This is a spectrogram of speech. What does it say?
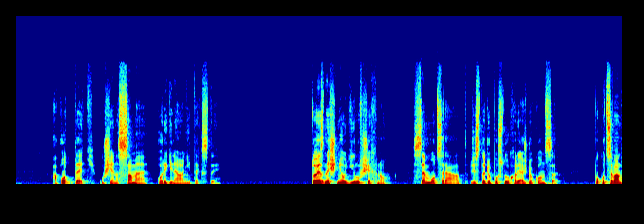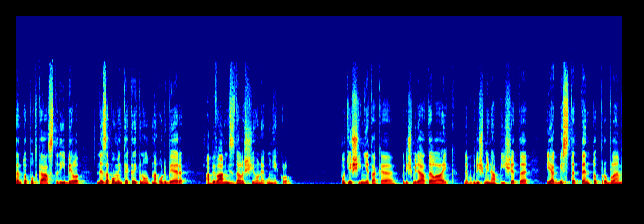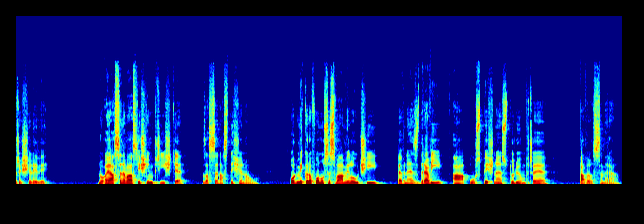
a odteď už jen samé originální texty. To je z dnešního dílu všechno. Jsem moc rád, že jste doposlouchali až do konce. Pokud se vám tento podcast líbil, nezapomeňte kliknout na odběr, aby vám nic dalšího neuniklo. Potěší mě také, když mi dáte like nebo když mi napíšete, jak byste tento problém řešili vy. No a já se na vás těším příště, zase naslyšenou. Od mikrofonu se s vámi loučí pevné zdraví a úspěšné studium přeje Pavel Semerát.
